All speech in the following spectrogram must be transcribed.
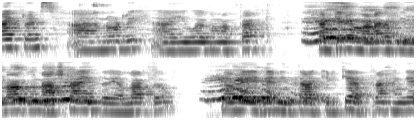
ಹಾಯ್ ಫ್ರೆಂಡ್ಸ್ ನೋಡಿರಿ ಇವಾಗ ಮತ್ತೆ ಕಂಟಿನ್ಯೂ ಮಾಡಕತ್ತೀನಿ ಬ್ಲಾಗ್ ನಾಷ್ಟ ಆಯಿತು ಎಲ್ಲರದು. ನಾವೇ ಇದೆ ನಿಂತ ಕಿಟಕಿ ಹತ್ರ. ಹಾಗೆ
